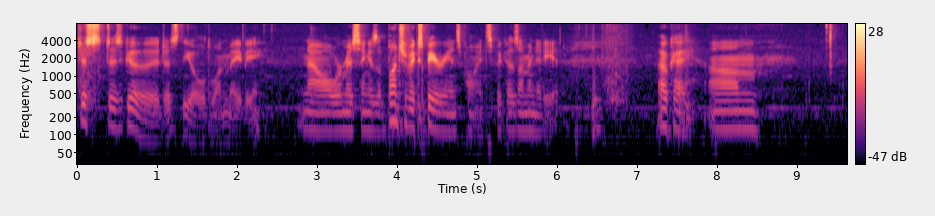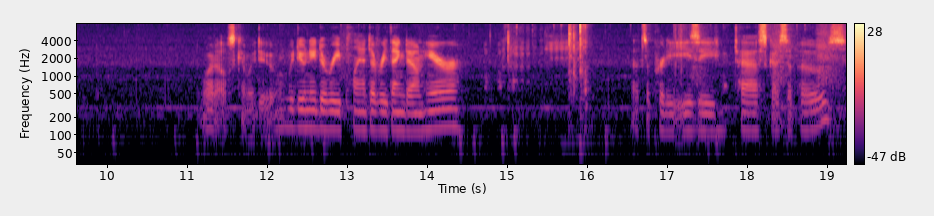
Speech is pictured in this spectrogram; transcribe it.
Just as good as the old one, maybe. Now all we're missing is a bunch of experience points, because I'm an idiot. Okay, um... What else can we do? We do need to replant everything down here. That's a pretty easy task, I suppose.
